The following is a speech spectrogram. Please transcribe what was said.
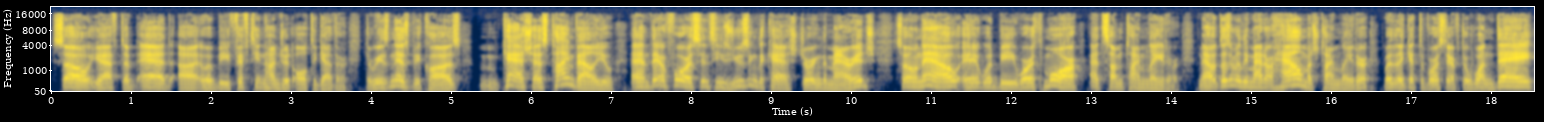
so you have to add, uh, it would be 1500 altogether. The reason is because mm, cash has time value, and therefore, since he's using the cash during the marriage, so now it would be worth more at some time later. Now, it doesn't really matter how much time later, whether they get divorced after one day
